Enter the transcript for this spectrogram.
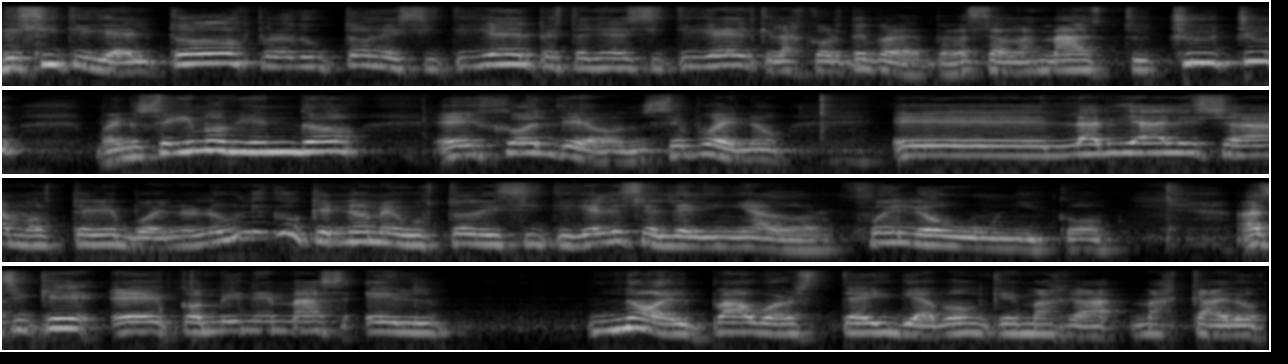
de Girl, Todos productos de Girl, pestañas de Girl, que las corté para, hacerlas más chuchuchu. Bueno, seguimos viendo el Hall de 11. Bueno, eh, labiales ya mostré. Bueno, lo único que no me gustó de Girl es el delineador. Fue lo único. Así que eh, conviene más el... No el Power Stay de Avon, que es más, más caro.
